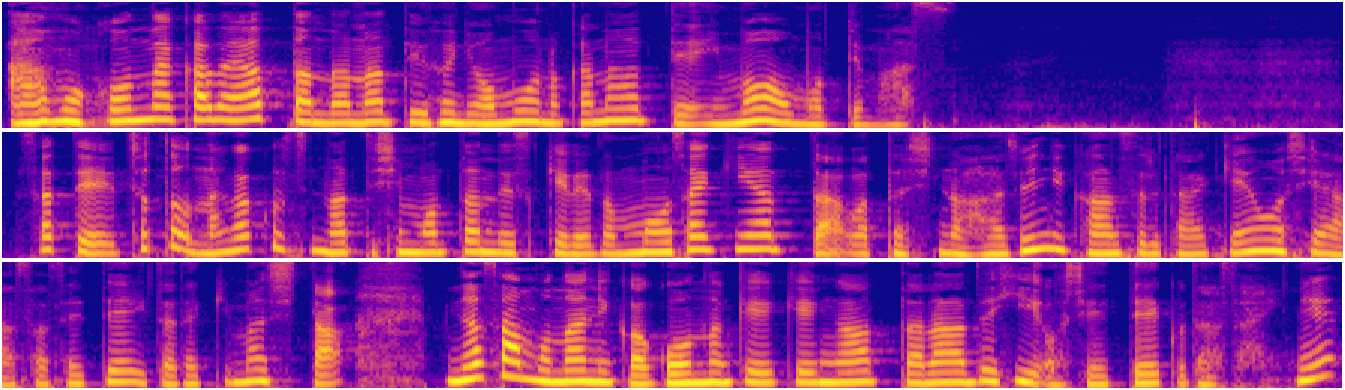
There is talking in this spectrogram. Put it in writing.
ああ、もうこんな課題あったんだなっていうふうに思うのかなって今は思ってます。さて、ちょっと長くなってしまったんですけれども、最近あった私の恥に関する体験をシェアさせていただきました。皆さんも何かこんな経験があったら、ぜひ教えてくださいね。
